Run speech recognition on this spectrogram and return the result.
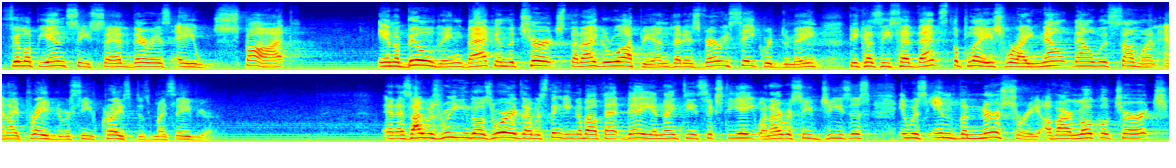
Philip Yancey, said there is a spot in a building back in the church that I grew up in that is very sacred to me because he said that's the place where I knelt down with someone and I prayed to receive Christ as my Savior. And as I was reading those words, I was thinking about that day in 1968 when I received Jesus. It was in the nursery of our local church.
